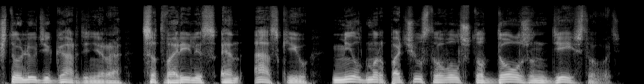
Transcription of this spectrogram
что люди Гардинера сотворили с Эн Аскью, Милдмар почувствовал, что должен действовать.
